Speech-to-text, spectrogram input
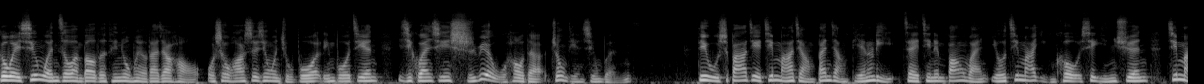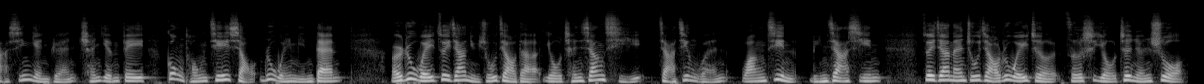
各位新闻早晚报的听众朋友，大家好，我是华视新闻主播林伯坚，一起关心十月五号的重点新闻。第五十八届金马奖颁奖典礼在今天傍晚由金马影后谢盈萱、金马新演员陈妍霏共同揭晓入围名单。而入围最佳女主角的有陈湘琪、贾静雯、王静、林嘉欣。最佳男主角入围者则是有郑人硕、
